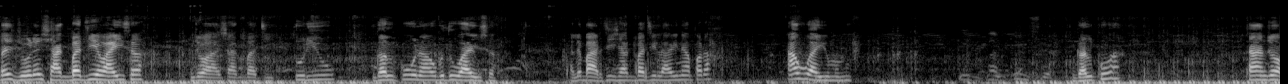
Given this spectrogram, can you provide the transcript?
ભાઈ જોડે શાકભાજી એ વાવી છે. જો આ શાકભાજી તુરિયું ગલકું ને આવું બધું વાવ્યું છે. એટલે બહારથી શાકભાજી લાવી ના પડે. આવું આવ્યું મમ્મી. ગલકું ત્યાં જો.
